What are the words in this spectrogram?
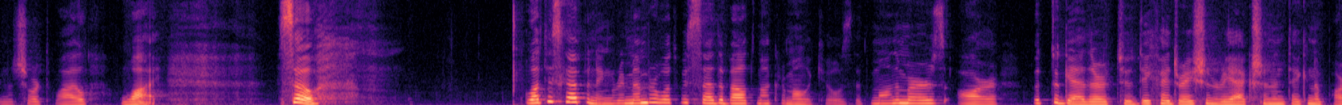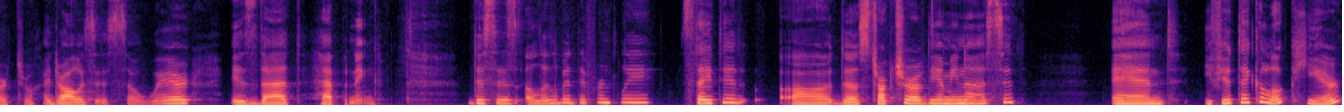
in a short while why. So, what is happening? Remember what we said about macromolecules, that monomers are put together to dehydration reaction and taken apart through hydrolysis. So where is that happening? This is a little bit differently stated, uh, the structure of the amino acid. And if you take a look here,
